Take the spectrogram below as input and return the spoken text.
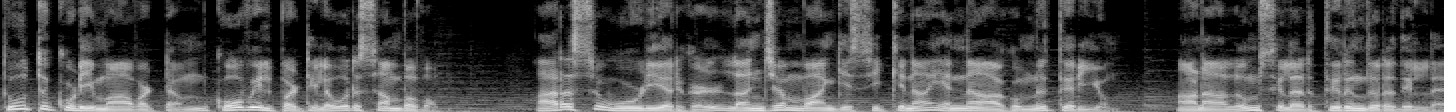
தூத்துக்குடி மாவட்டம் கோவில்பட்டில ஒரு சம்பவம். அரசு ஊழியர்கள் லஞ்சம் வாங்கி சிக்கினா என்ன ஆகும்னு தெரியும். ஆனாலும் சிலர் திருந்துறதில்ல.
